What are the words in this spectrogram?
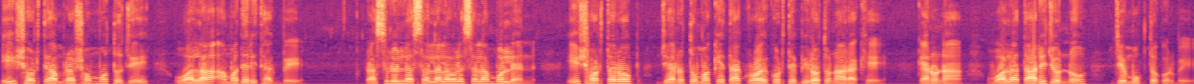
এই শর্তে আমরা সম্মত যে ওয়ালা আমাদেরই থাকবে। রাসুলুল্লাহ সাল্লাহ সাল্লাম বললেন, এ শর্তারোপ যেন তোমাকে তা ক্রয় করতে বিরত না রাখে। কেননা, ওয়ালা তারই জন্য যে মুক্ত করবে।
